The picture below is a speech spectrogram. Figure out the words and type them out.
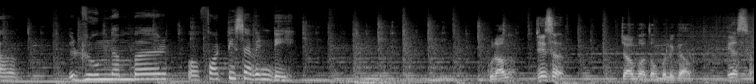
Room number forty seven D Kunal? जी सर जाओ गौतम को लेकर आओ। यस सर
